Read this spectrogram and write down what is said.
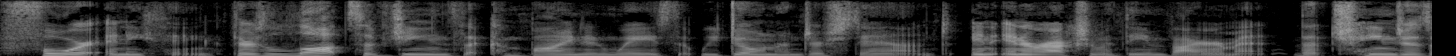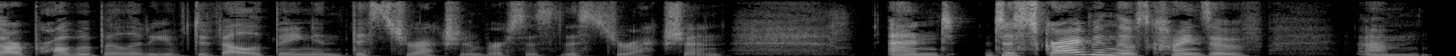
for anything. There's lots of genes that combine in ways that we don't understand in interaction with the environment that changes our probability of developing in this direction versus this direction. And describing those kinds of um,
